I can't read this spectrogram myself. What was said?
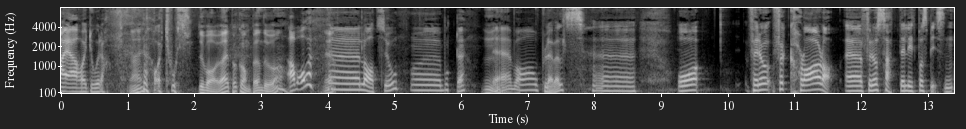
Nei, jeg har ikke ord, jeg. Jeg har ikke ord. du var jo her på kampen, du òg. Jeg var det. Ja. Eh, Lazio eh, borte. Mm. Det var opplevelse. Eh, og for å forklare, da, for å sette det litt på spissen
